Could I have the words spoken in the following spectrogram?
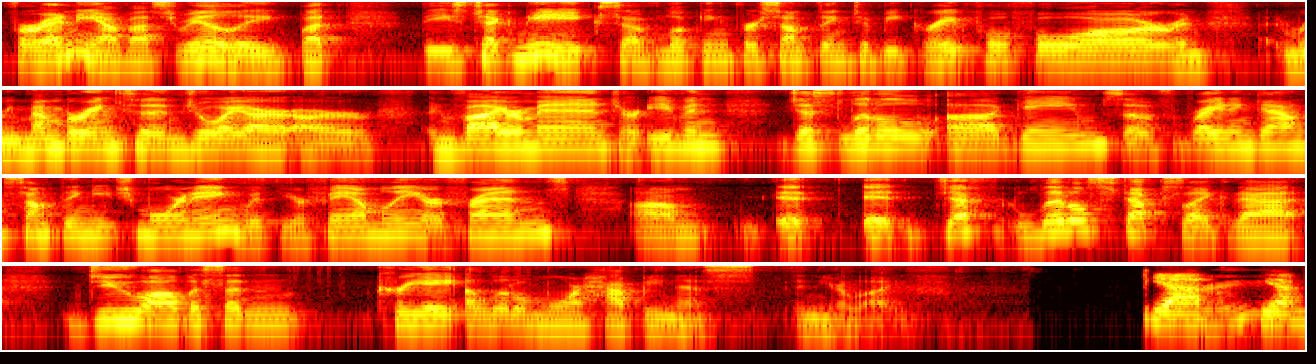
for any of us really, but these techniques of looking for something to be grateful for and remembering to enjoy our, our environment or even just little uh, games of writing down something each morning with your family or friends. Um, it it just little steps like that do all of a sudden create a little more happiness in your life. Yeah right? yeah.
